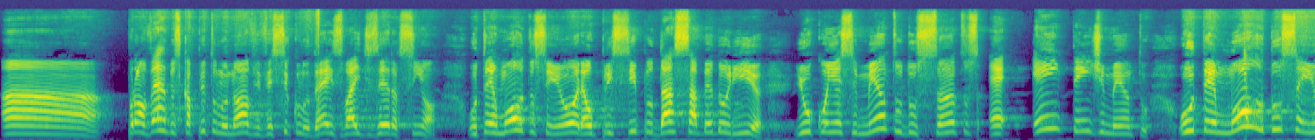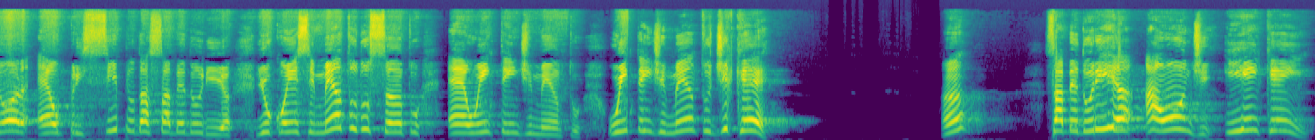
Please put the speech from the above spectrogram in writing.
Ah, Provérbios capítulo 9, versículo 10 vai dizer assim, ó: O temor do Senhor é o princípio da sabedoria, e o conhecimento dos santos é entendimento. O temor do Senhor é o princípio da sabedoria, e o conhecimento do santo é o entendimento. O entendimento de quê? Hã? Sabedoria aonde e em quem?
